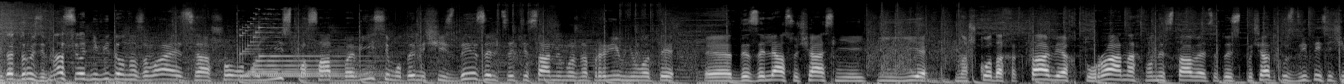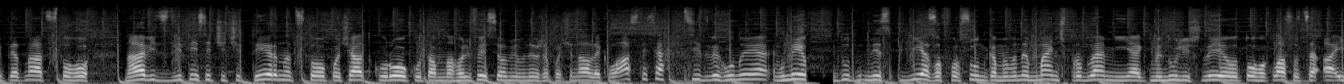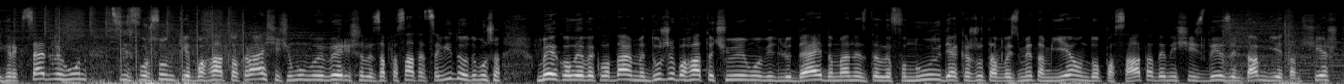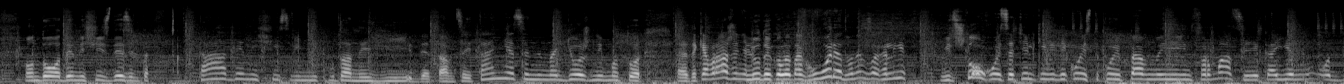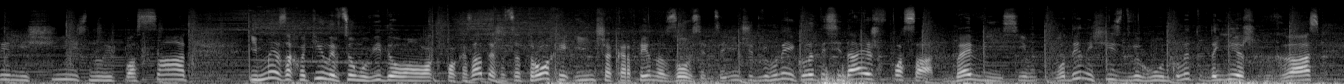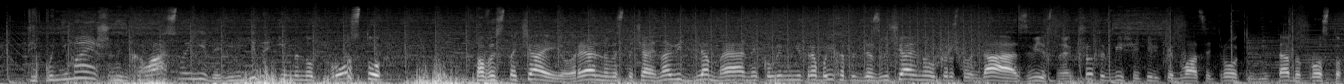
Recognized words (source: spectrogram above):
І так, друзі, в нас сьогодні відео називається Що воно їсть? Passat B8, 1,6 дизель. Це ті самі можна прирівнювати е, дизеля сучасні, які є на шкодах Октавіях, Туранах. Вони ставляться. Тобто спочатку з 2015-го, навіть з 2014-го початку року, там на гольфи 7 вони вже починали кластися. Ці двигуни вони йдуть не з п'єзофорсунками, вони менш проблемні, як минулі йшли того класу. Це AYC двигун. Ці форсунки багато кращі. Чому ми вирішили записати це відео? Тому що ми, коли викладаємо, ми дуже багато чуємо від людей. До мене телефонують. Я кажу, там візьми, там є он до Passat 1,6 дизель, там є там ще ж он до 1,6 дизель. Та, та 1,6 він нікуди не їде. Там цей та ні, це ненадіжний мотор. Е, Таке враження, люди, коли так говорять, вони взагалі відштовхуються тільки від якоїсь такої певної інформації, яка є ну 1,6, ну і Passat. І ми захотіли в цьому відео вам показати, що це трохи інша картина зовсім. Це інші двигуни. І коли ти сідаєш в Passat B8, в 1,6 двигун, коли ти даєш газ, ти розумієш, що він класно їде. Він їде іменно просто та вистачає його, реально вистачає. Навіть для мене, коли мені треба їхати для звичайного користування. Да, звісно, якщо тобі ще тільки 20 років і в тебе просто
